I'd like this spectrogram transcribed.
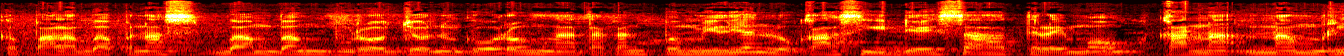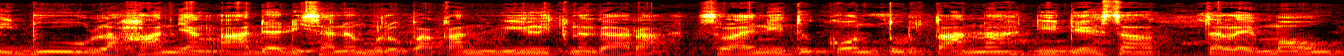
Kepala Bapenas Bambang Bambang Brojonegoro mengatakan pemilihan lokasi desa Telemau karena 6.000 lahan yang ada di sana merupakan milik negara. Selain itu kontur tanah di desa Telemau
